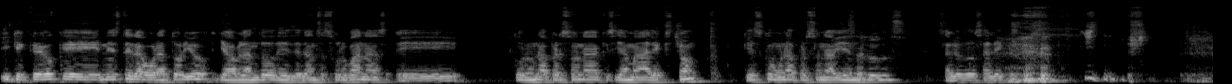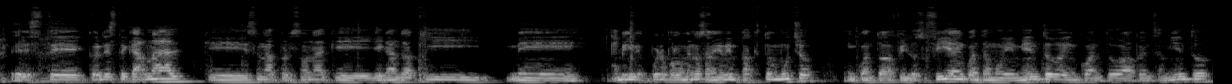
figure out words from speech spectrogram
y que creo que en este laboratorio, ya hablando desde danzas urbanas, eh, con una persona que se llama Alex Chong, que es como una persona bien... Saludos. Saludos, Alex. este, con este carnal, que es una persona que llegando aquí me... A mí, bueno, por lo menos a mí me impactó mucho en cuanto a filosofía, en cuanto a movimiento, en cuanto a pensamiento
